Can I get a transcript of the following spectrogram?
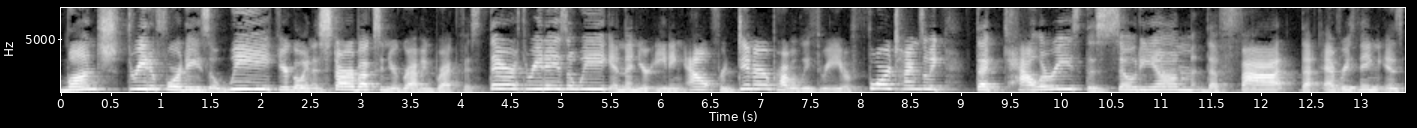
lunch three to four days a week. You're going to Starbucks and you're grabbing breakfast there three days a week. And then you're eating out for dinner probably three or four times a week the calories, the sodium, the fat, the everything is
